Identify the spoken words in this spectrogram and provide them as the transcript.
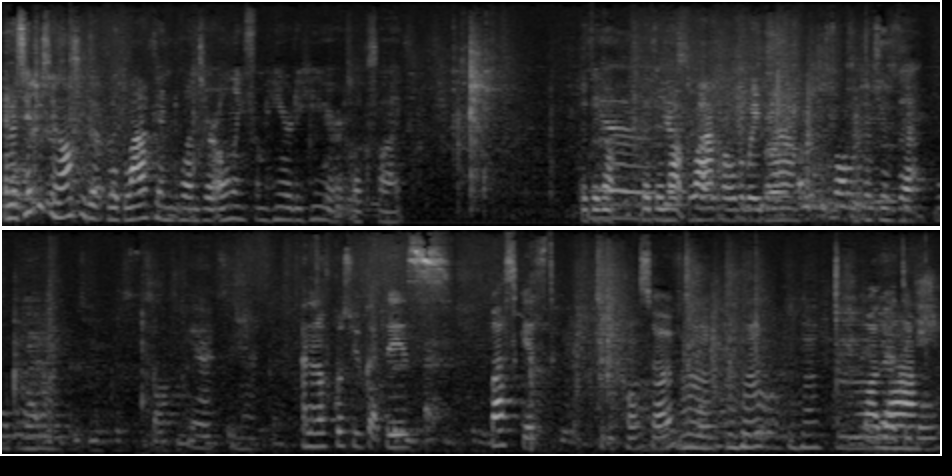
and it's interesting also that the blackened ones are only from here to here, it looks like. That they don't, that they're not black all the way down, of that, yeah. Yeah. And then of course we've got these baskets to be conserved mm-hmm. while Yeah. we're digging.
